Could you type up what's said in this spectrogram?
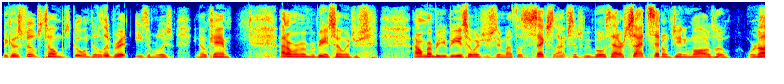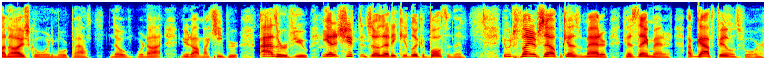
because Philip's tone was cool and deliberate, easy and release. You know, Cam, I don't remember being so interested. I don't remember you being so interested in my sex life since we both had our sights set on Jenny Marlowe. We're not in high school anymore, pal. No, we're not. And you're not my keeper. Either of you. He had it shifting so that he could look at both of them. He would explain himself because it mattered, because they mattered. I've got feelings for her,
